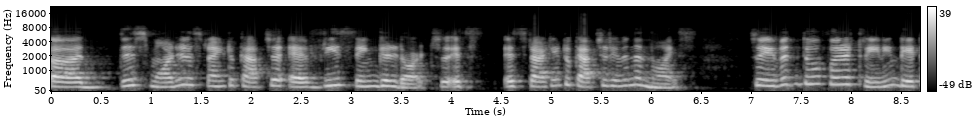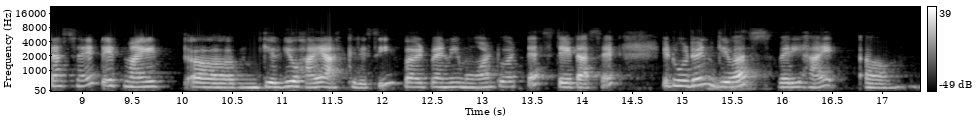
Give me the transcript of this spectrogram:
uh, this model is trying to capture every single dot. So it's it's starting to capture even the noise. So even though for a training data set, it might um, give you high accuracy, but when we move on to a test data set, it wouldn't give us very high um,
